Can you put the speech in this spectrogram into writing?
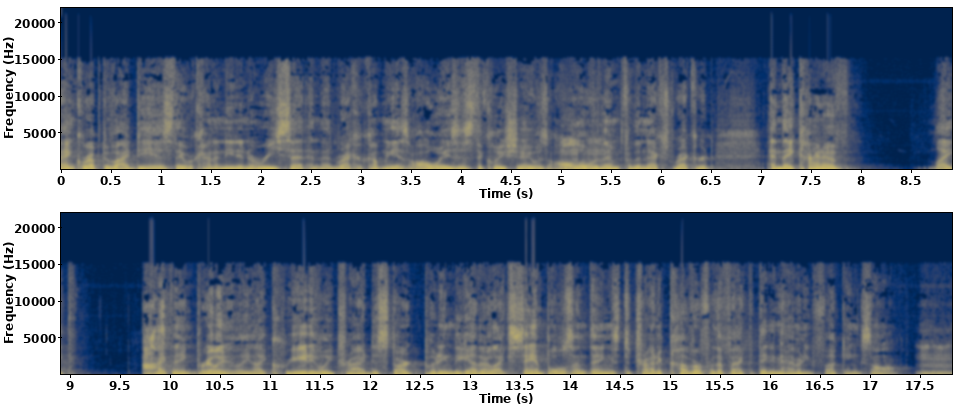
bankrupt of ideas. They were kind of needing a reset, and the record company, as always, is the cliche, was all over them for the next record, and they kind of like I think brilliantly, like creatively tried to start putting together like samples and things to try to cover for the fact that they didn't have any fucking song. Mm-hmm.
